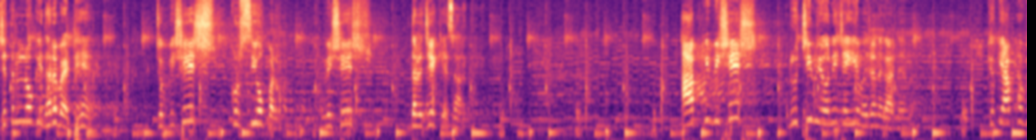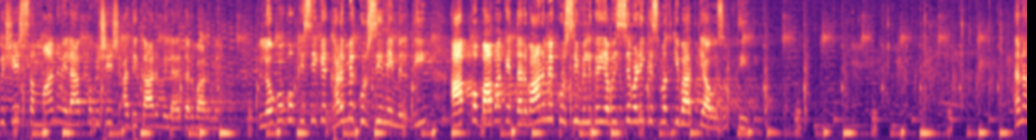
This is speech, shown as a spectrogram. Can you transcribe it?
जितने लोग इधर बैठे हैं जो विशेष कुर्सियों पर विशेष दर्जे के साथ आपकी विशेष रुचि भी होनी चाहिए भजन गाने में। क्योंकि आपको विशेष सम्मान मिला, आपको विशेष अधिकार मिला है दरबार में। लोगों को किसी के घर में कुर्सी नहीं मिलती, आपको बाबा के दरबार में कुर्सी मिल गई, अब इससे बड़ी किस्मत की बात क्या हो सकती है? ना?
